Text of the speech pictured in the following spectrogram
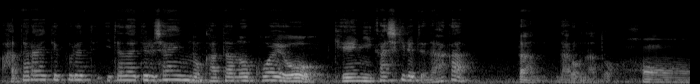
働いてくれていただいている社員の方の声を経営に生かしきれてなかったんだろうなと。は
